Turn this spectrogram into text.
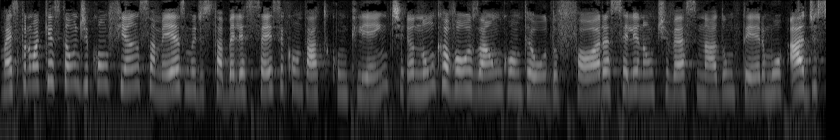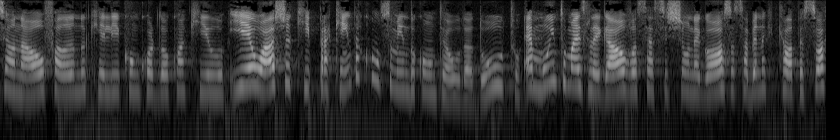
Mas por uma questão de confiança mesmo, de estabelecer esse contato com o cliente, eu nunca vou usar um conteúdo fora se ele não tiver assinado um termo adicional falando que ele concordou com aquilo. E eu acho que para quem tá consumindo conteúdo adulto, é muito mais legal você assistir um negócio sabendo que aquela pessoa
